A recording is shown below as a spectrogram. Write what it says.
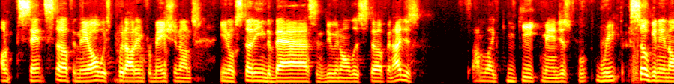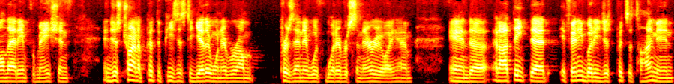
on scent stuff, and they always put out information on you know studying the bass and doing all this stuff, and I just I'm like geek man, just re- soaking in all that information and just trying to put the pieces together whenever I'm presented with whatever scenario I am. And uh, and I think that if anybody just puts the time in,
